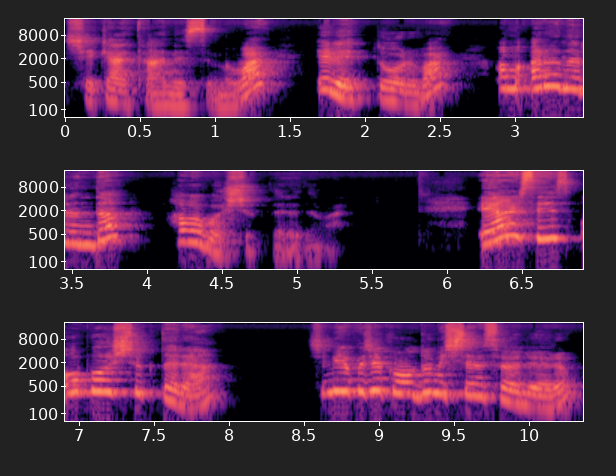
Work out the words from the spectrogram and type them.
şeker tanesi mi var? Evet doğru var ama aralarında hava boşlukları da var. Eğer siz o boşluklara şimdi yapacak olduğum işlemi söylüyorum.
